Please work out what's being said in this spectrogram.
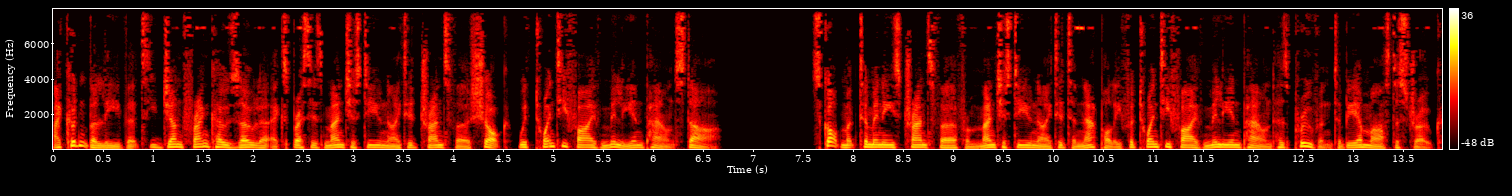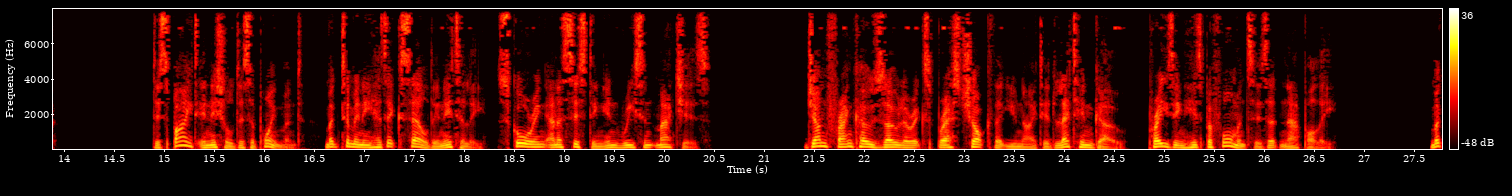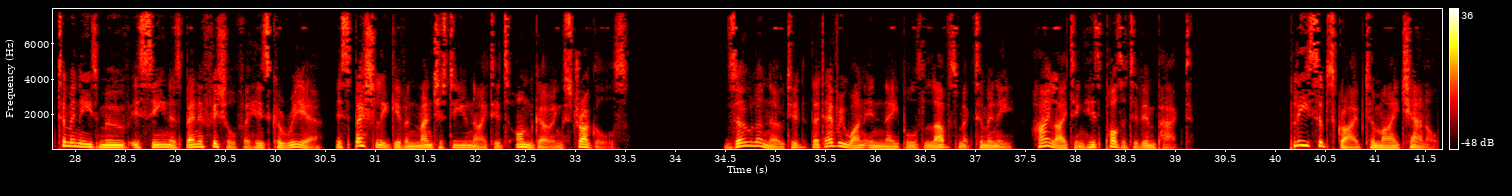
I couldn't believe that Gianfranco Zola expresses Manchester United transfer shock with £25 million star. Scott McTominay's transfer from Manchester United to Napoli for £25 million has proven to be a masterstroke. Despite initial disappointment, McTominay has excelled in Italy, scoring and assisting in recent matches. Gianfranco Zola expressed shock that United let him go, praising his performances at Napoli. McTominay's move is seen as beneficial for his career, especially given Manchester United's ongoing struggles. Zola noted that everyone in Naples loves McTominay, highlighting his positive impact. Please subscribe to my channel.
